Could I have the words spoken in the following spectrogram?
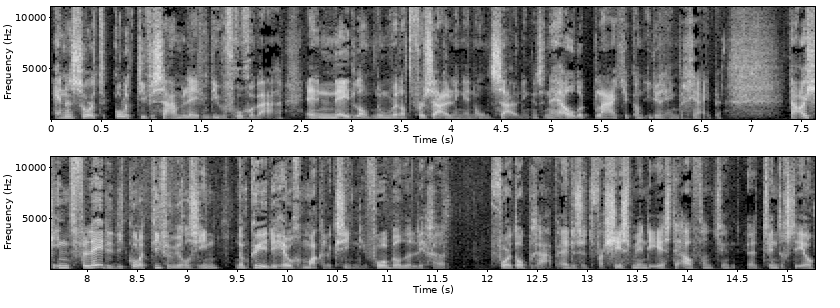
en een soort collectieve samenleving die we vroeger waren. En in Nederland noemen we dat verzuiling en ontzuiling. Dat is een helder plaatje, kan iedereen begrijpen. Nou, als je in het verleden die collectieven wil zien... dan kun je die heel gemakkelijk zien. Die voorbeelden liggen voor het oprapen. Hè. Dus het fascisme in de eerste helft van de 20e eeuw...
